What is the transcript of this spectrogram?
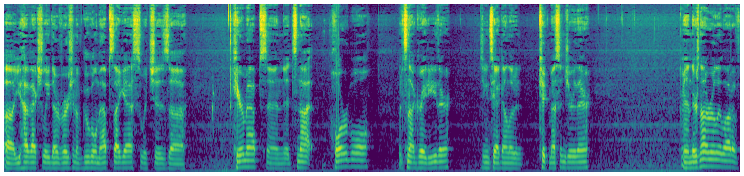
uh, you have actually their version of Google Maps, I guess, which is uh, Here Maps, and it's not horrible, but it's not great either. As you can see, I downloaded Kik Messenger there, and there's not a really a lot of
